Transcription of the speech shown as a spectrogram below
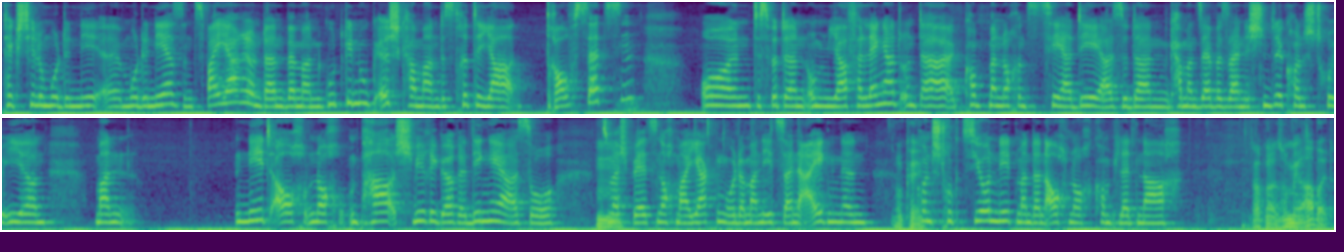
Textil- und Modenä äh, sind zwei Jahre und dann, wenn man gut genug ist, kann man das dritte Jahr draufsetzen. Und das wird dann um ein Jahr verlängert und da kommt man noch ins CAD. Also dann kann man selber seine Schnitte konstruieren. Man näht auch noch ein paar schwierigere Dinge. Also hm. zum Beispiel jetzt noch mal Jacken oder man näht seine eigenen Okay. Konstruktionen, näht man dann auch noch komplett nach. Hat man also mehr Arbeit.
